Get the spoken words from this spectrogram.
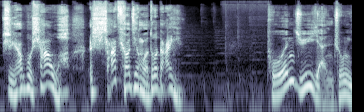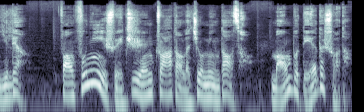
只要不杀我，啥条件我都答应。”普文举眼中一亮，仿佛溺水之人抓到了救命稻草，忙不迭的说道。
